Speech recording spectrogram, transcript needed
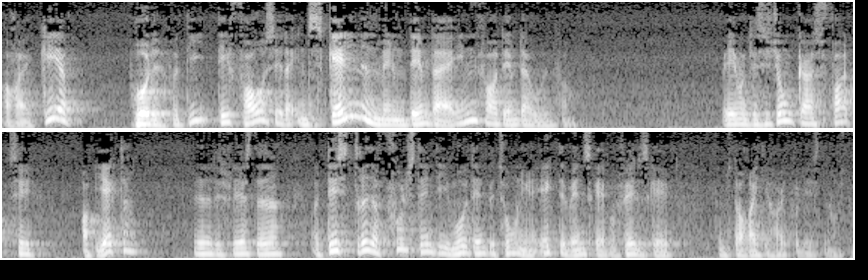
og reagerer på det, fordi det forudsætter en skælden mellem dem, der er indenfor og dem, der er udenfor. Ved evangelisation gørs folk til objekter, hedder det flere steder, og det strider fuldstændig imod den betoning af ægte venskab og fællesskab, som står rigtig højt på listen hos dem.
